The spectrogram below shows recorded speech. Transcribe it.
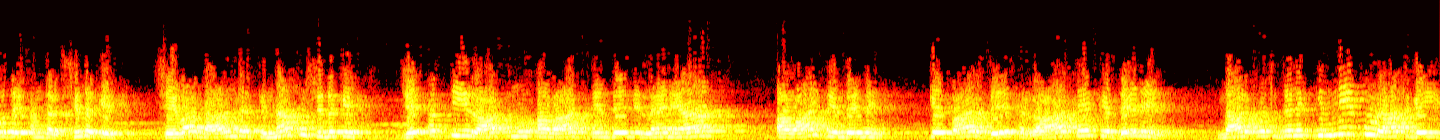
ਉਹਦੇ ਅੰਦਰ ਸਿਦਕ ਸੇਵਾਦਾਰ ਅੰਦਰ ਕਿੰਨਾ ਕੁ ਸਿਦਕ ਜੇ ਅੱਧੀ ਰਾਤ ਨੂੰ ਆਵਾਜ਼ ਦਿੰਦੇ ਨੇ, ਲੈਣਿਆ, ਆਵਾਜ਼ ਦਿੰਦੇ ਨੇ ਕਿ ਬਾਹਰ ਦੇਖ ਰਾਤ ਹੈ ਕਿ ਦਿਨ ਹੈ। ਨਾਲ ਪੁੱਛਦੇ ਨੇ, ਕਿੰਨੀ ਕੁ ਰਾਤ ਗਈ?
